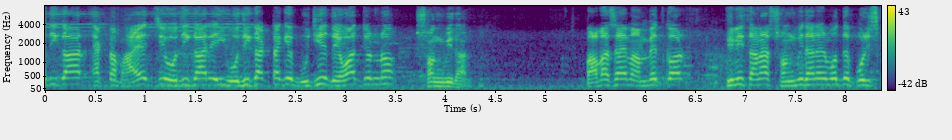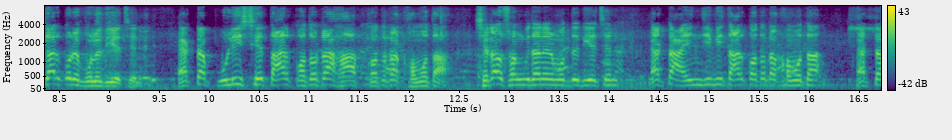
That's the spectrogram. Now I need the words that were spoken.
অধিকার, একটা ভাইয়ের যে অধিকার, এই অধিকারটাকে বুঝিয়ে দেওয়ার জন্য সংবিধান। বাবা সাহেব আম্বেদকর, তিনি তার সংবিধানের মধ্যে পরিষ্কার করে বলে দিয়েছেন, একটা পুলিশ সে তার কতটা হাত, কতটা ক্ষমতা, সেটাও সংবিধানের মধ্যে দিয়েছেন। একটা আইনজীবী তার কতটা ক্ষমতা, একটা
